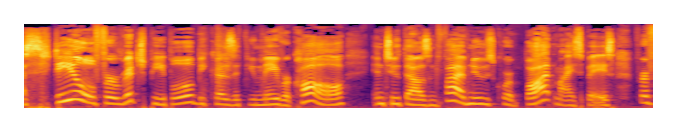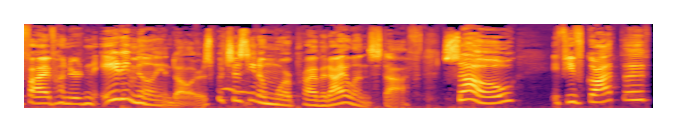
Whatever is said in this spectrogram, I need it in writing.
a steal for rich people. Because if you may recall, in 2005, News Corp bought MySpace for 580 million dollars, which is you know more private island stuff. So. If you've got the,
